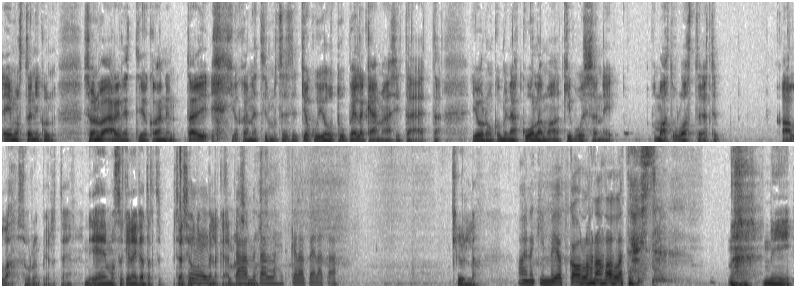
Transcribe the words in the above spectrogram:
ei musta niin kuin, se on väärin, että jokainen, tai jokainen, mutta että joku joutuu pelkäämään sitä, että joudunko minä kuolemaan kivuissa, niin omat ulostajat alla suurin piirtein. Niin ei musta kenenkään tarvitse, pitäisi joutua ei, pelkäämään sitä me tällä hetkellä pelätään. Kyllä. Ainakin me, jotka ollaan alalla töissä. niin,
